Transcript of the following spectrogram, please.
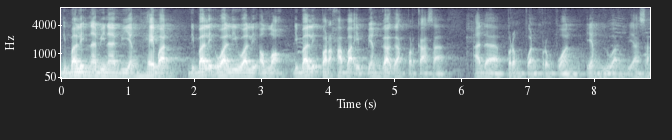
Di balik nabi-nabi yang hebat, di balik wali-wali Allah, di balik para habaib yang gagah perkasa, ada perempuan-perempuan yang luar biasa.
